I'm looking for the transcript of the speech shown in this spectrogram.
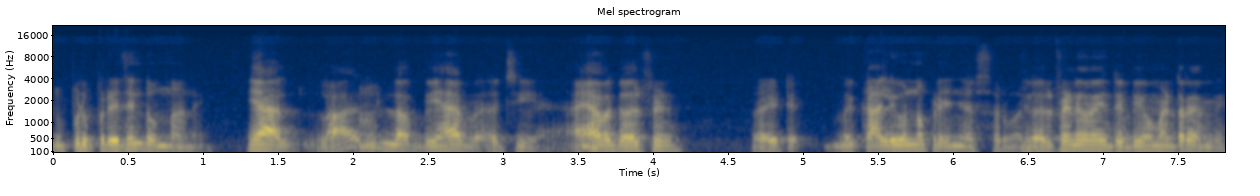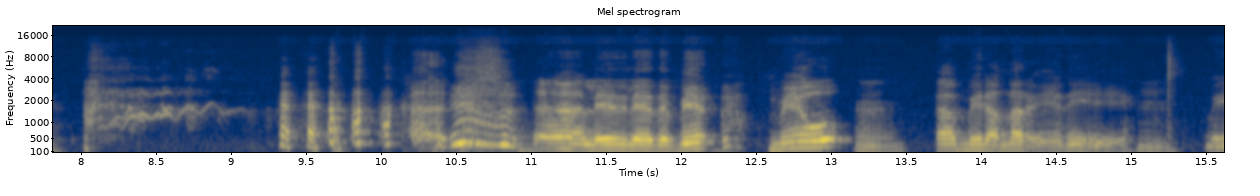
ఇప్పుడు ప్రెసెంట్ ఉందా అని? Yeah love we have I have a girlfriend right మీరు ఖాళీగా ఉన్నప్పుడు ఏం చేస్తారు మరి? గర్ల్ ఫ్రెండ్ గురించి రివ్యూ ఇవ్వమంటారా ఏంది? లేదు లేదు. మేము మీరు అన్నారు ఏది. మీ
